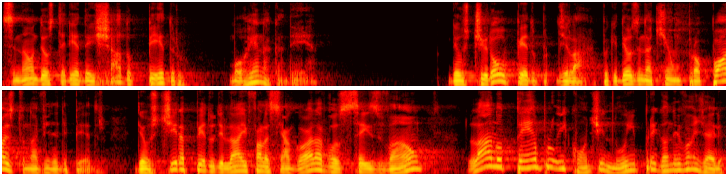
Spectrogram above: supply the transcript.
Senão Deus teria deixado Pedro morrer na cadeia. Deus tirou Pedro de lá, porque Deus ainda tinha um propósito na vida de Pedro. Deus tira Pedro de lá e fala assim: agora vocês vão lá no templo e continuem pregando o evangelho.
